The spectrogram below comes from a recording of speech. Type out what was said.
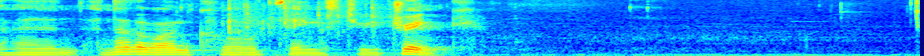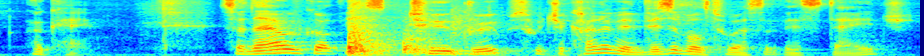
and then another one called things to drink. Okay, so now we've got these two groups which are kind of invisible to us at this stage.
